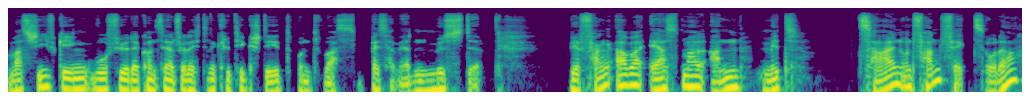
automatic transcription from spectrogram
was schief ging, wofür der Konzern vielleicht in der Kritik steht und was besser werden müsste. Wir fangen aber erstmal an mit Zahlen und Fun Facts, oder?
